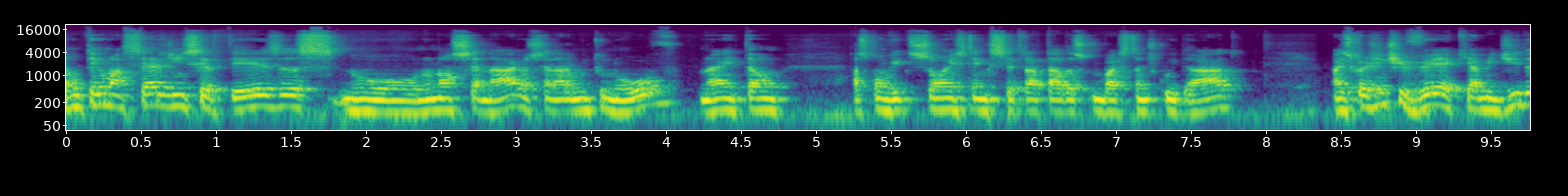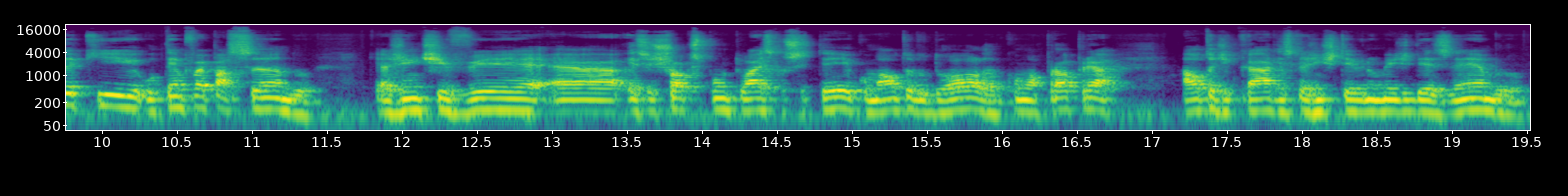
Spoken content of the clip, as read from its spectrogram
Então tem uma série de incertezas no, no nosso cenário, um cenário muito novo, né? Então as convicções têm que ser tratadas com bastante cuidado. Mas o que a gente vê é que à medida que o tempo vai passando, que a gente vê é, esses choques pontuais que eu citei, como a alta do dólar, como a própria alta de carnes que a gente teve no mês de dezembro,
